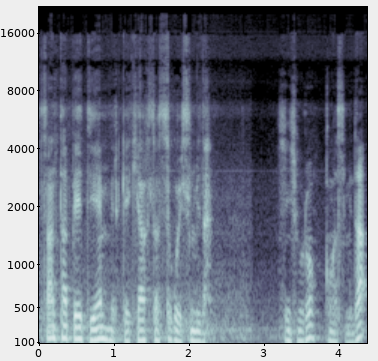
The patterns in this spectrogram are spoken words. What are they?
산타페 DM 이렇게 계약서 쓰고 있습니다. 진심으로 고맙습니다.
